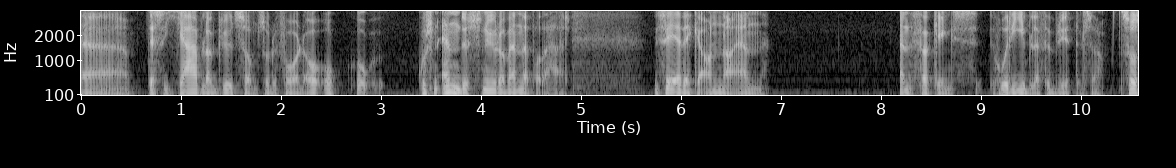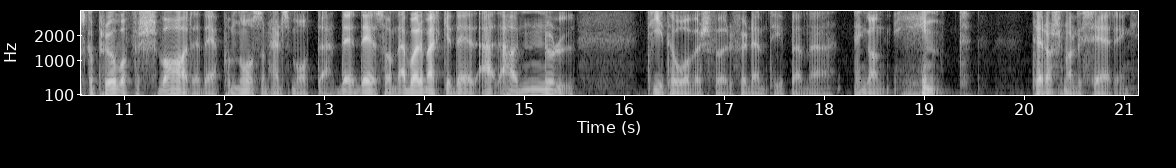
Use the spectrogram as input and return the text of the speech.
Eh, det er så jævla grusomt som du får det. Og, og, og hvordan enn du snur og vender på det her, så er det ikke annet enn en fuckings horrible forbrytelse. Så skal prøve å forsvare det på noe som helst måte. Det, det er sånn, Jeg bare merker det, jeg, jeg har null tid til overs for, for den typen eh, en gang hint til rasjonalisering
